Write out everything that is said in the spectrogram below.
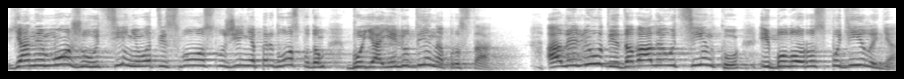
Я не можу оцінювати свого служіння перед Господом, бо я є людина проста. Але люди давали оцінку, і було розподілення.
